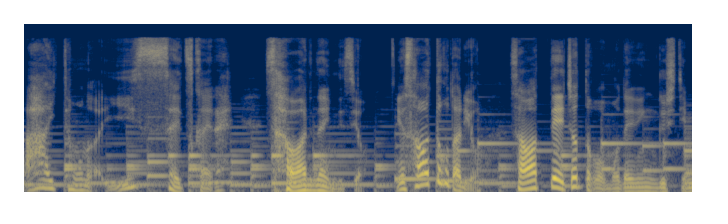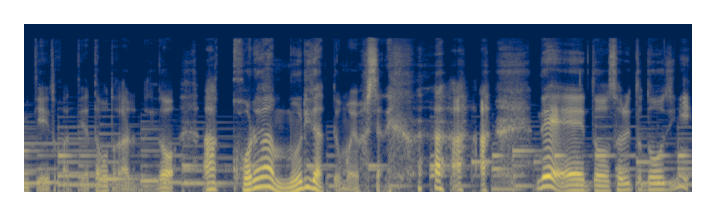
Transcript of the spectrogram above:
ああいったものが一切使えない。触れないんですよ。いや、触ったことあるよ。触って、ちょっとこうモデリングしてみてとかってやったことがあるんだけど、あ、これは無理だって思いましたね。で、えっ、と、それと同時に、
